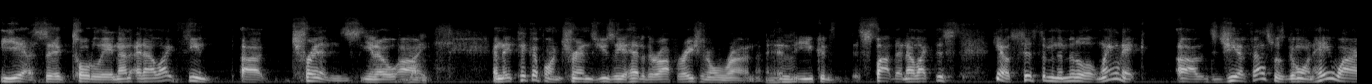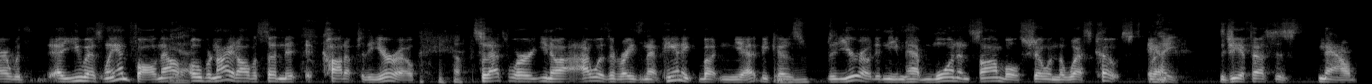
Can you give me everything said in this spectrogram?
Yes, it, totally. And I, and I like seeing uh, trends, you know. Um, right. And they pick up on trends usually ahead of their operational run. Mm-hmm. And you can spot that. Now, like this, you know, system in the middle Atlantic, uh, the GFS was going haywire with a U.S. landfall. Now yeah. overnight, all of a sudden, it, it caught up to the euro. so that's where you know I wasn't raising that panic button yet because mm-hmm. the euro didn't even have one ensemble showing the west coast, and right. the GFS is now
